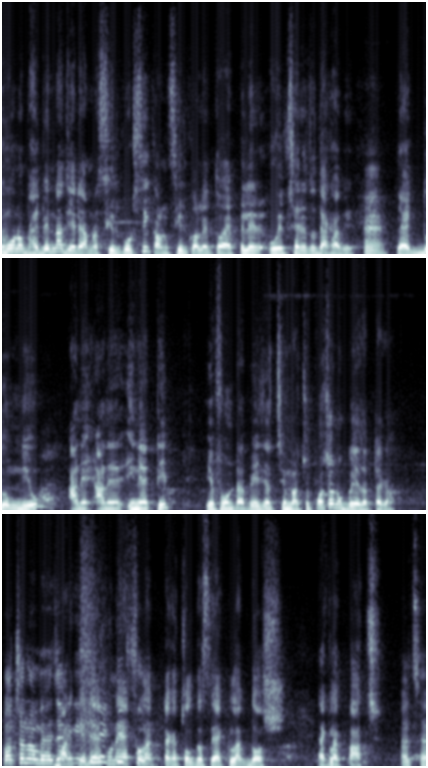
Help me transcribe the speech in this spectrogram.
এমনও ভাইবেন না যেটা আমরা সিল করছি কারণ সিল করলে তো অ্যাপেলের ওয়েবসাইটে তো দেখাবে। হ্যাঁ। তো একদম নিউ আনে আনে ইনঅ্যাক্টিভ এই ফোনটা পেয়ে যাচ্ছে মাত্র পঁচানব্বই হাজার টাকা। পঁচানব্বই হাজার মার্কেটে এখন এক লাখ টাকা চলতেছে এক লাখ দশ এক লাখ পাঁচ। আচ্ছা।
